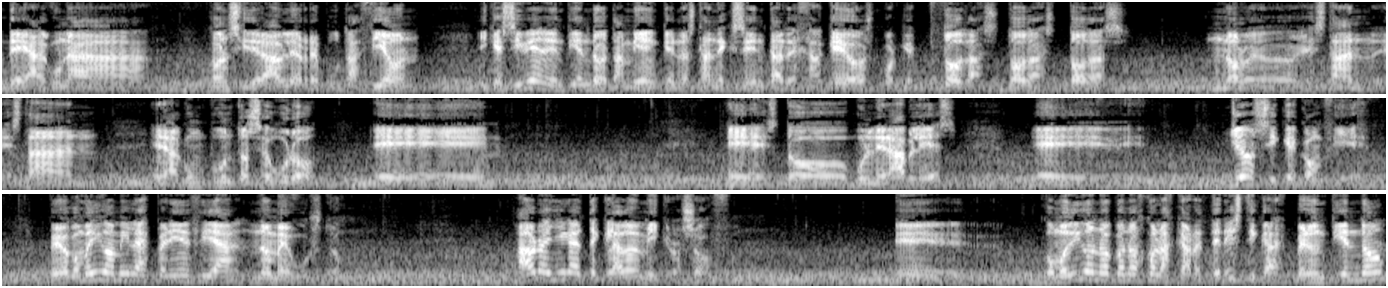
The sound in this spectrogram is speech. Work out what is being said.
de alguna considerable reputación y que si bien entiendo también que no están exentas de hackeos, porque todas, todas, todas no lo están, están en algún punto seguro eh, esto vulnerables, eh, yo sí que confié. Pero como digo, a mí la experiencia no me gustó. Ahora llega el teclado de Microsoft. Eh, como digo, no conozco las características, pero entiendo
